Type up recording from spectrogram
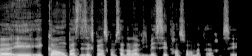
Euh, et, quand on passe des expériences comme ça dans la vie, mais c'est transformateur, c'est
